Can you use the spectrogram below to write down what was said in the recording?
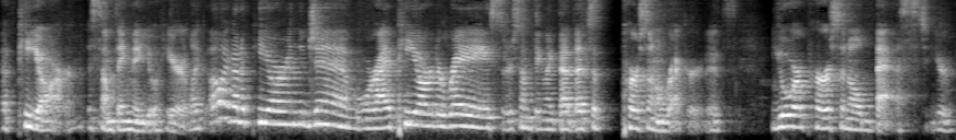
a PR is something that you'll hear like, oh, I got a PR in the gym, or I PR'd a race, or something like that. That's a personal record. It's your personal best. Your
